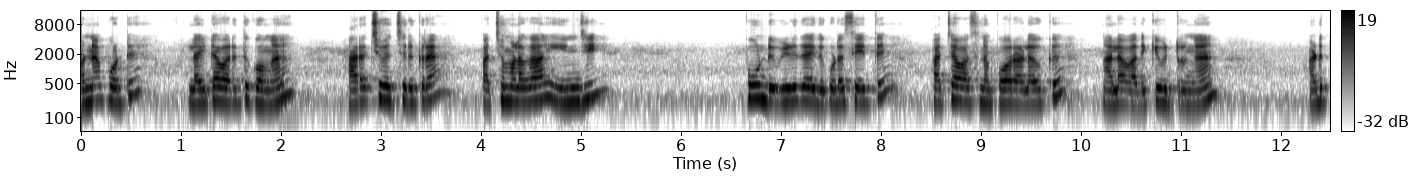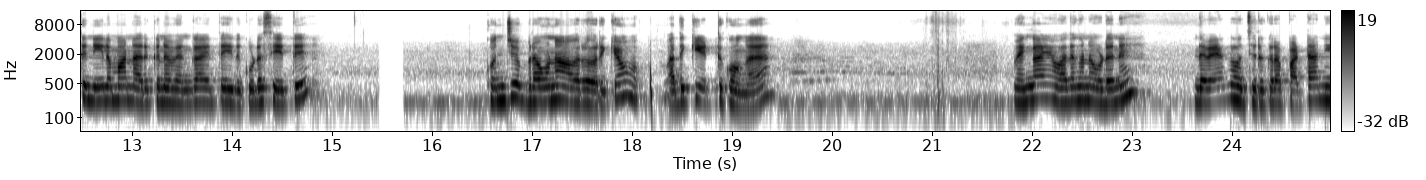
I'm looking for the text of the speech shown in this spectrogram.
ஒன்றா போட்டு லைட்டாக வறுத்துக்கோங்க. அரைச்சி வச்சுருக்கிற பச்சை மிளகாய் இஞ்சி பூண்டு விழுத இது கூட சேர்த்து பச்சை வாசனை போகிற அளவுக்கு நல்லா வதக்கி விட்டுருங்க. அடுத்து நீளமாக நறுக்கின வெங்காயத்தை இது கூட சேர்த்து கொஞ்சம் ப்ரௌனாக ஆகிற வரைக்கும் வதக்கி எடுத்துக்கோங்க. வெங்காயம் வதங்கின உடனே இந்த வேக வச்சுருக்கிற பட்டாணி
